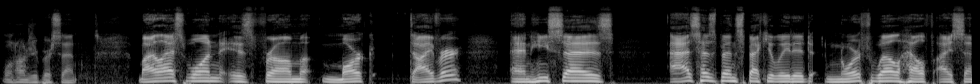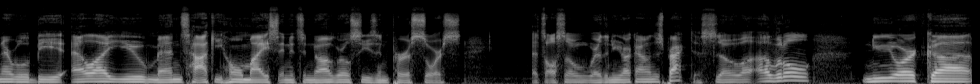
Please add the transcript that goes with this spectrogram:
One hundred percent. My last one is from Mark Divver, and he says, as has been speculated, Northwell Health Ice Center will be LIU men's hockey home ice in its inaugural season per source. That's also where the New York Islanders practice. So uh, a little New York uh,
